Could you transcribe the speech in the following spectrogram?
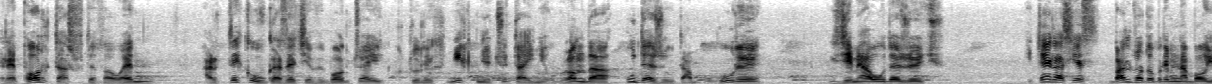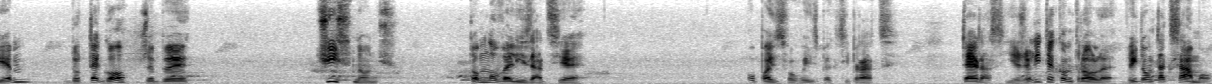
Reportaż w TVN, artykuł w Gazecie Wyborczej, których nikt nie czyta i nie ogląda, uderzył tam u góry, gdzie miał uderzyć. I teraz jest bardzo dobrym nabojem do tego, żeby cisnąć tą nowelizację o Państwowej Inspekcji Pracy. Teraz, jeżeli te kontrole wyjdą tak samo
